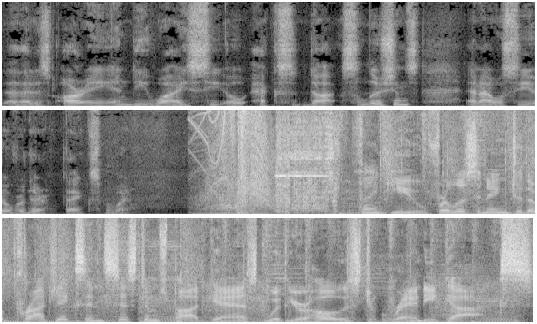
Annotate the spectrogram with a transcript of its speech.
that is R-A-N-D-Y-C-O-X dot solutions. And I will see you over there. Thanks. Bye-bye. Thank you for listening to the Projects and Systems Podcast with your host, Randy Cox.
